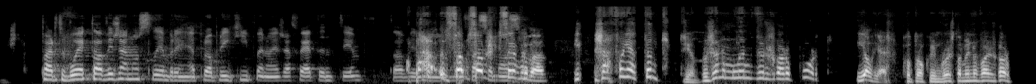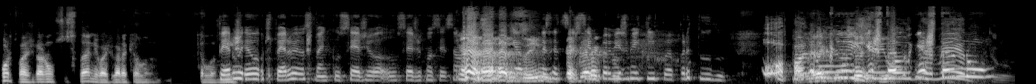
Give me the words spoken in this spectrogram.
muito estranha. Parte boa é que talvez já não se lembrem, a própria equipa, não é? Já foi há tanto tempo. Talvez Opa, não, sabes, não sabes isso é verdade. Já foi há tanto tempo, eu já não me lembro de ver jogar o Porto. E aliás, contra o Coimbra também não vai jogar o Porto, vai jogar um Sucedâneo, vai jogar aquela Espero eu, espero eu, se bem que o Sérgio, o Sérgio Conceição aquela coisa de ser sempre que... a mesma equipa para tudo. Opa, olha, olha que este, este ano.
